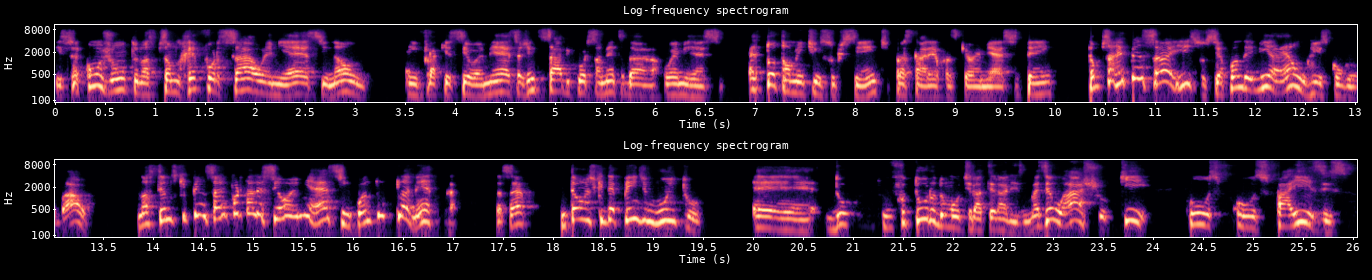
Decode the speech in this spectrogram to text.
isso é conjunto, nós precisamos reforçar o OMS, não enfraquecer o OMS. A gente sabe que o orçamento da OMS é totalmente insuficiente para as tarefas que a OMS tem. Então precisa repensar isso. Se a pandemia é um risco global, nós temos que pensar em fortalecer a OMS enquanto planeta, tá certo? Então acho que depende muito é, do, do, futuro do multilateralismo. Mas eu acho que os, os países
